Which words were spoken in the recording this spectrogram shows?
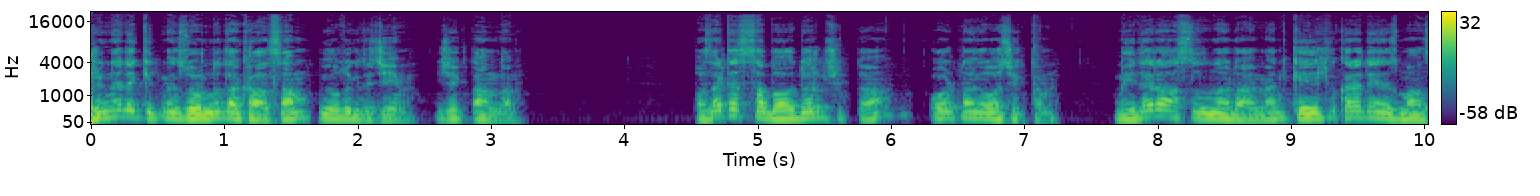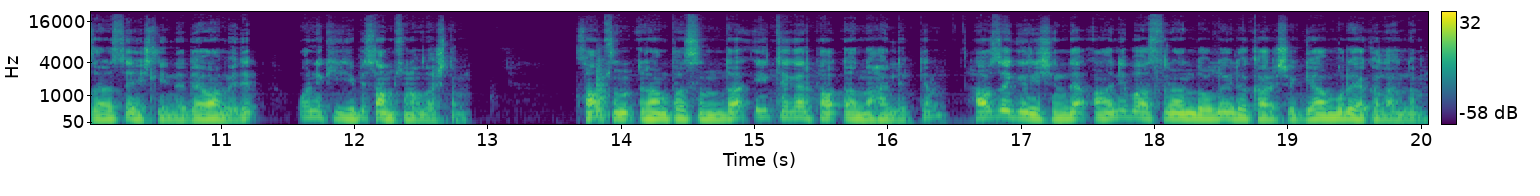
Sürünerek gitmek zorunda da kalsam bu yolu gideceğim. Jack London. Pazartesi sabahı 4.30'da oradan yola çıktım. Mide rahatsızlığına rağmen keyifli Karadeniz manzarası eşliğinde devam edip 12 gibi Samsun'a ulaştım. Samsun rampasında ilk teker patlağını hallettim. Havza girişinde ani bastıran doluyla karışık yağmura yakalandım.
